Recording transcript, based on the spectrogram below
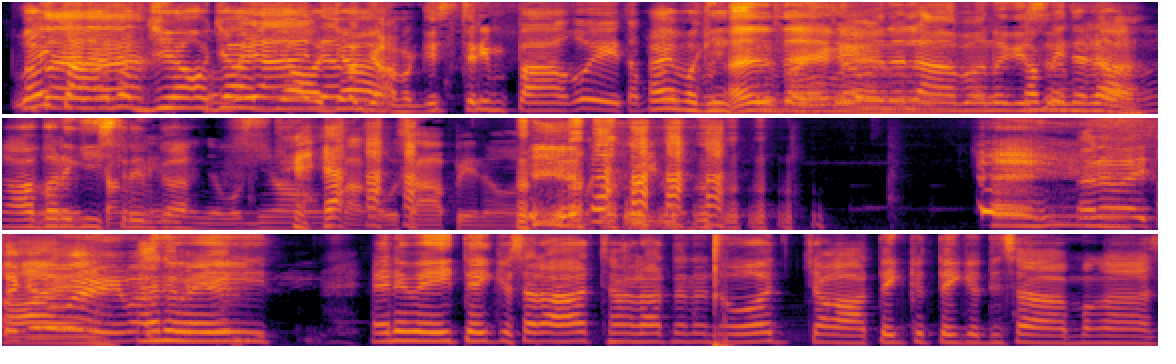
Ay, Puta taka, na. nag-G ako dyan, G ako dyan. Mag-stream pa ako eh. Tapos, Ay, mag-stream pa ako. Kami na lang habang Kami nag-stream na ka. lang. Habang nag-stream ka. Huwag niyo akong kakausapin. Oh. Anyway, take it Ay, away. Master Anyway, Ken. anyway, thank you sa lahat, sa lahat na nanood. Tsaka thank you, thank you din sa mga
